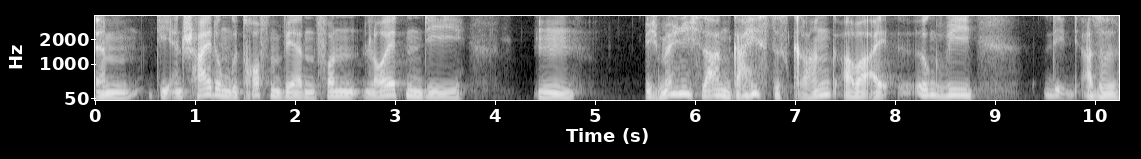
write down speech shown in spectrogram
ähm, die Entscheidungen getroffen werden von Leuten, die, mh, hm, ich möchte nicht sagen geisteskrank, aber irgendwie, die, also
